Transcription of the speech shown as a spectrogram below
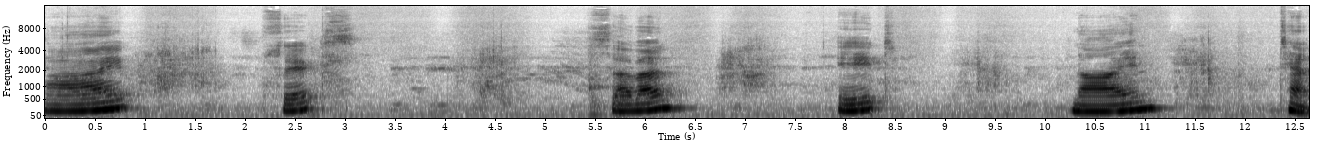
Five. Six. Seven. Eight. Nine. 10.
